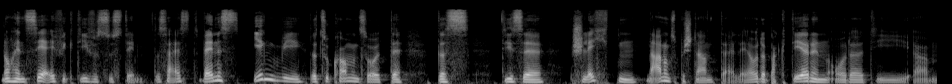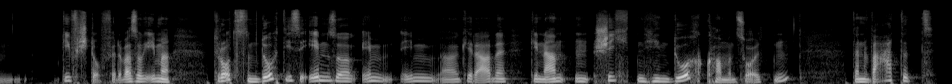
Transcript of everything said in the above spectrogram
noch ein sehr effektives System. Das heißt, wenn es irgendwie dazu kommen sollte, dass diese schlechten Nahrungsbestandteile oder Bakterien oder die ähm, Giftstoffe oder was auch immer trotzdem durch diese ebenso eben, eben äh, gerade genannten Schichten hindurchkommen sollten, dann wartet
